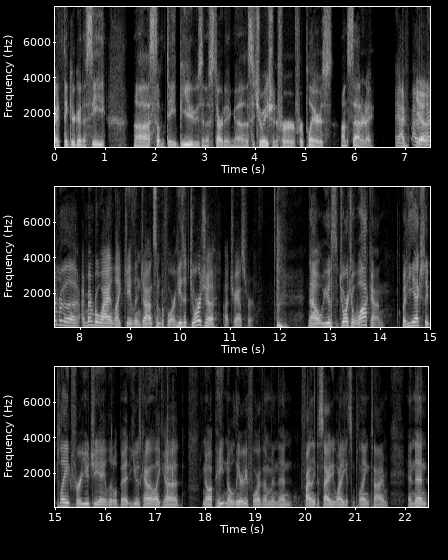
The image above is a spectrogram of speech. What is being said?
I think you're going to see uh, some debuts in a starting uh, situation for for players on Saturday. I, I yeah. remember the I remember why I liked Jalen Johnson before. He's a Georgia uh, transfer. Now he was the Georgia walk on, but he actually played for UGA a little bit. He was kind of like a you know a Peyton O'Leary for them, and then finally decided he wanted to get some playing time, and then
